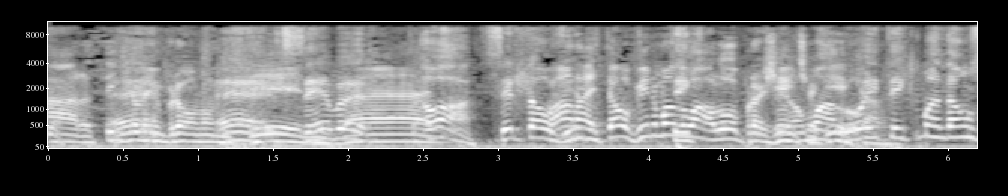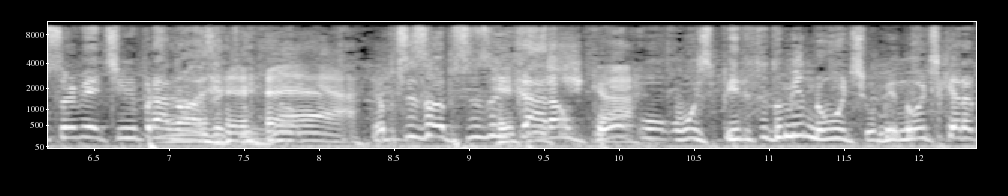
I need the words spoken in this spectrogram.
cara, tem que lembrar o nome é, dele, Sempre, verdade. ó, se ele tá ouvindo. Fala aí, tá ouvindo, manda tem um que- alô pra gente um aqui, alô cara. e tem que mandar um sorvetinho pra nós aqui. viu? É. Eu preciso, eu preciso encarar um pouco o espírito do Minute. O Minute que era,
